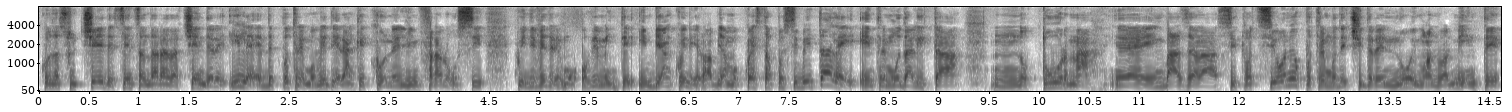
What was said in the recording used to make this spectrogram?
cosa succede senza andare ad accendere i led potremo vedere anche con gli infrarossi quindi vedremo ovviamente in bianco e nero. Abbiamo questa possibilità lei entra in modalità mh, mm, notturna eh, in base alla situazione o potremo decidere noi manualmente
